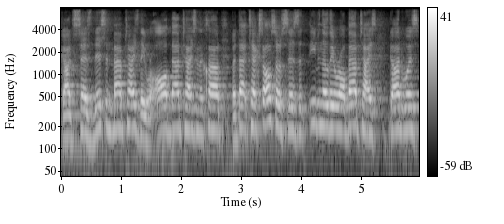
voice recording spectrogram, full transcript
God says this in baptized. They were all baptized in the cloud. But that text also says that even though they were all baptized, God was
